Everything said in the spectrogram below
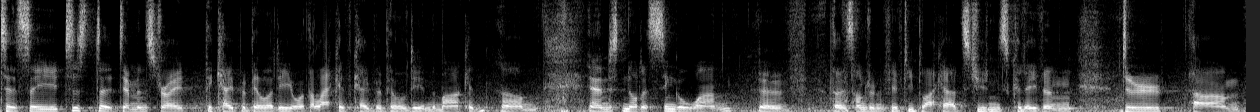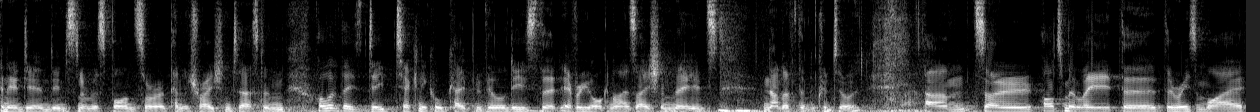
to see, just to demonstrate the capability or the lack of capability in the market. Um, and not a single one of those 150 Black Hat students could even do um, an end-to-end incident response or a penetration test, and all of these deep technical capabilities that every organisation needs, none of them could do it. Um, so ultimately, the the reason why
